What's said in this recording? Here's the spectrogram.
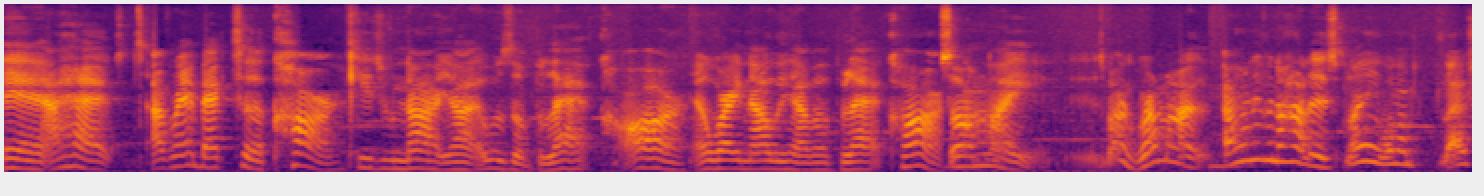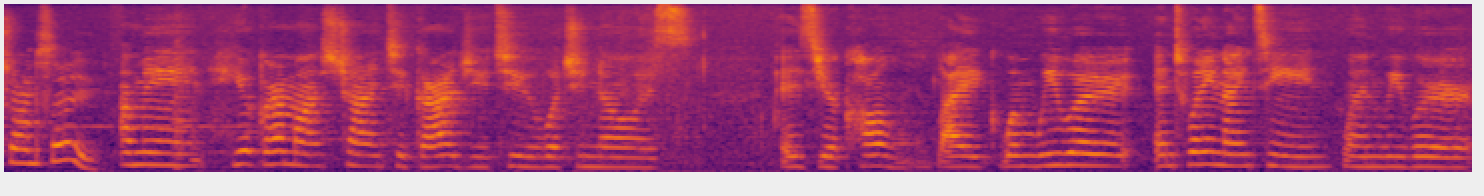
then I had, I ran back to the car. Kid you not, y'all. It was a black car. And right now we have a black car. So I'm like, it's my grandma. I don't even know how to explain what I'm like, trying to say. I mean, your grandma's trying to guide you to what you know is is your calling. Like when we were in 2019, when we were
